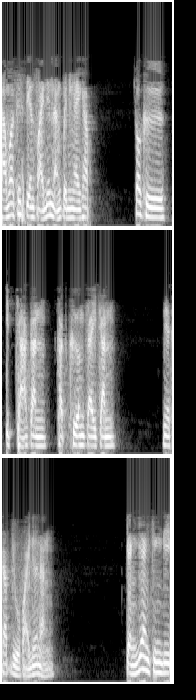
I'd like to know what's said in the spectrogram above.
ถามว่าคริสเตียนฝ่ายเนื้อหนังเป็นยังไงครับ ก็คืออิจฉากันขัดเคืองใจกัน เนี่ยครับ อยู่ฝ่ายเนื้อหนังแก่งแย่งชิงดี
